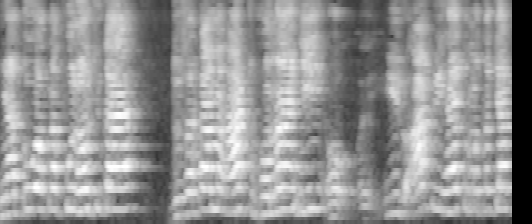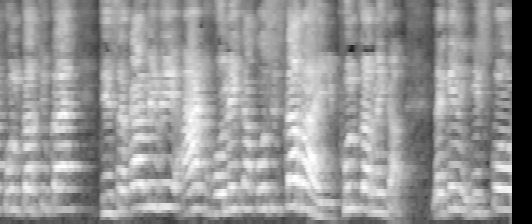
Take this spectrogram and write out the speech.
यहाँ दो अपना फुल हो चुका है। दूसर का में आठ होना ही आठ भी है तो मतलब क्या फुल कर चुका है? तीसर का में भी आठ होने का कोशिश कर रहा है फुल करने का। लेकिन इसको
